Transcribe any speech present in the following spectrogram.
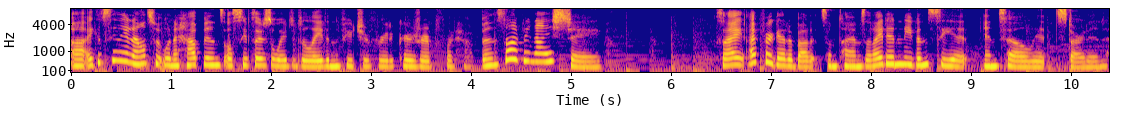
Uh, I can see the announcement when it happens. I'll see if there's a way to delay it in the future for it to occur right before it happens. That'd be nice, Jay. Because I, I forget about it sometimes, and I didn't even see it until it started.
